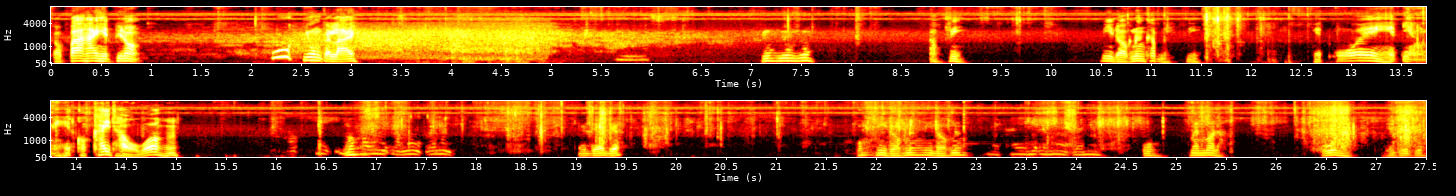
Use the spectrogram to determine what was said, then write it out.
กับป้าหาเห็ดพี่น้องอู้ยุ่งกันหลาย ยุ่งยุ่งยุ่งเอานี่นี่ดอกหนึงครับนี่นี่เห็ดโอ้ยเห็ดอหย่างนี้เห็ดขอไข่เถ่าบ่หึนี่ใครเห็ดละโงกแล้วนั่นเดี๋ยวเดี๋ยวโอ้นี่ดอกหนึงนี่ดอกหนึงใครเห็ดละโงกแล้วนี่แม่นบ่ล่ะโอ้น่ะเดี๋ยวเดี๋ยวเดี๋ยว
